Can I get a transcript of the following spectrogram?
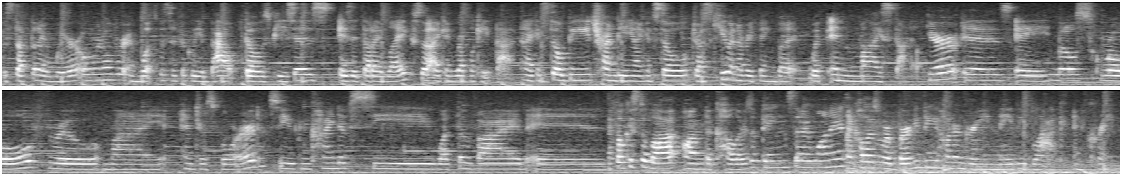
the stuff that I wear over and over and what specifically about those pieces is it that I like so that I can replicate that and I can still be trendy and I can still dress cute and everything but within my style. Here is a little scroll through my Pinterest board so you can kind of see what the vibe is. I focused a lot on the colors of things that I wanted. My colors were burgundy, hunter green, navy, black, and cream.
